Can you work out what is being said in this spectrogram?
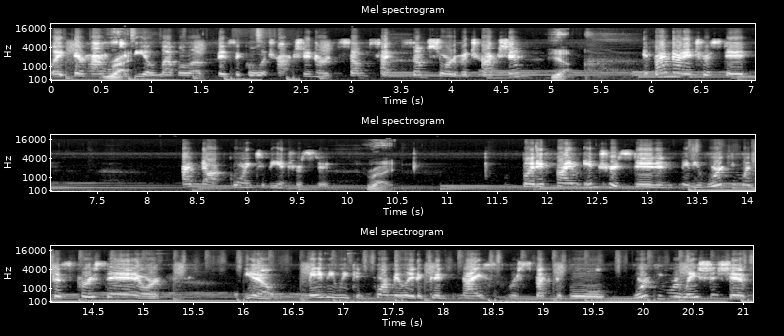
Like there has Right. to be a level of physical attraction or some some sort of attraction. Yeah. If I'm not interested, I'm not going to be interested. Right. But if I'm interested in maybe working with this person or you know, maybe we can formulate a good, nice, respectable working relationship,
